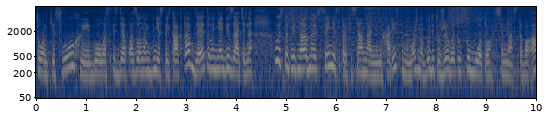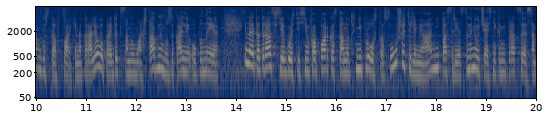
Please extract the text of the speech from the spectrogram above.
тонкий слух и голос с диапазоном в несколько октав для этого не обязательно. Выступить на одной сцене с профессиональными хористами можно будет уже в эту субботу. 17 августа в парке на Королева пройдет самый масштабный музыкальный Open Air. И на этот раз все гости симфопарка станут не просто слушателями, а непосредственными участниками процесса.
